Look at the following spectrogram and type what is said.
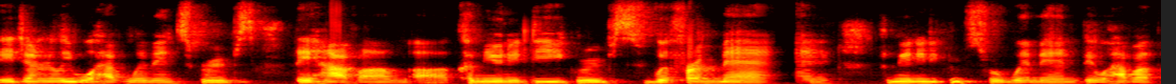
They generally will have women's groups. They have um, uh, community groups with, for men, community groups for women. They will have a,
